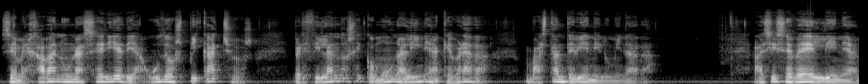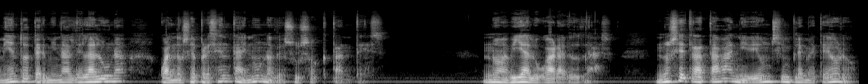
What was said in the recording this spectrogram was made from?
Semejaban una serie de agudos picachos, perfilándose como una línea quebrada, bastante bien iluminada. Así se ve el lineamiento terminal de la luna cuando se presenta en uno de sus octantes. No había lugar a dudas no se trataba ni de un simple meteoro,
